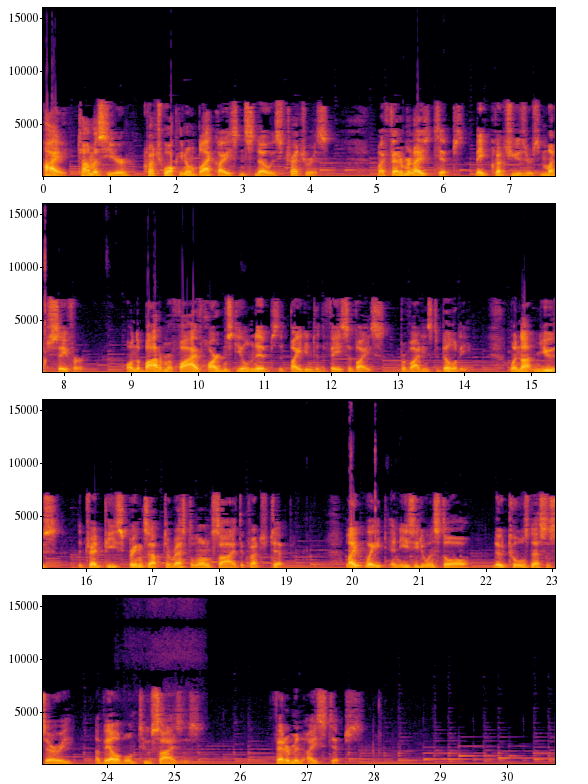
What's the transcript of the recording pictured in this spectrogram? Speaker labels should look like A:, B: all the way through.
A: Hi, Thomas here. Crutch walking on black ice and snow is treacherous. My Fetterman Ice tips make crutch users much safer. On the bottom are five hardened steel nibs that bite into the face of ice, providing stability. When not in use, the tread piece springs up to rest alongside the crutch tip. Lightweight and easy to install, no tools necessary, available in two sizes. Fetterman Ice Tips.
